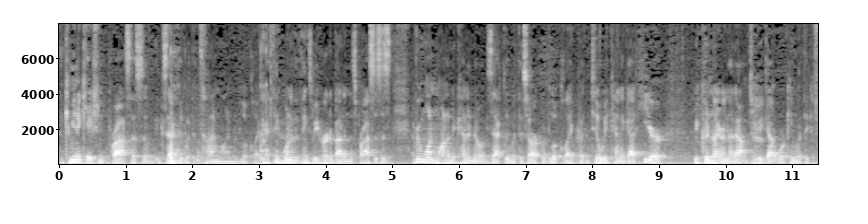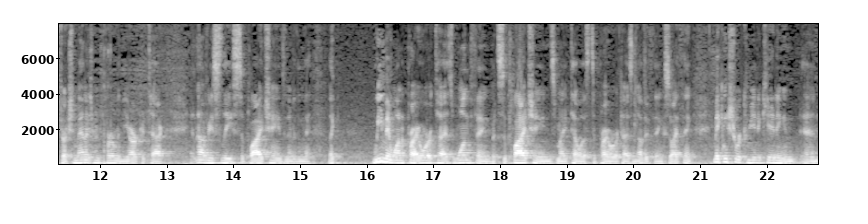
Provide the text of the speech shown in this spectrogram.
the communication process of exactly what the timeline would look like. I think one of the things we heard about in this process is everyone wanted to kind of know exactly what this arc would look like, but until we kind of got here, we couldn't iron that out until we got working with the construction management firm and the architect and obviously supply chains and everything that like we may want to prioritize one thing, but supply chains might tell us to prioritize another thing. So I think making sure we're communicating and, and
